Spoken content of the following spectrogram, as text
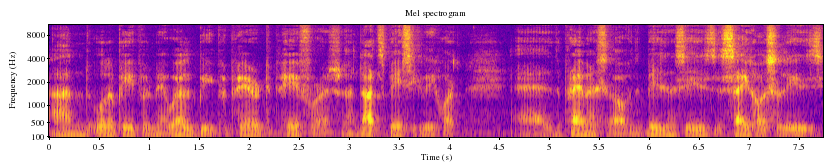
and other people may well be prepared to pay for it. And that's basically what uh, the premise of the business is, the side hustle is,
